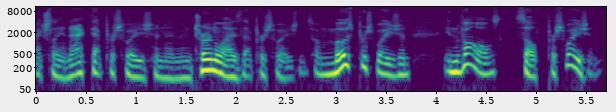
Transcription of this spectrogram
actually enact that persuasion and internalize that persuasion. So most persuasion involves self-persuasion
